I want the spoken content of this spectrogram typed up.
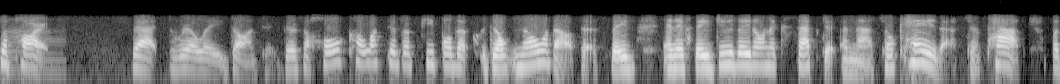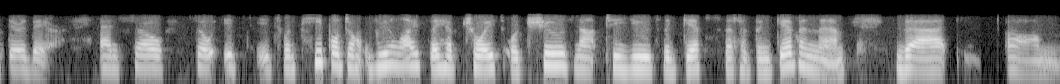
the part mm that's really daunting. There's a whole collective of people that don't know about this. They and if they do, they don't accept it, and that's okay. That's their path, but they're there. And so, so it's it's when people don't realize they have choice or choose not to use the gifts that have been given them, that um,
